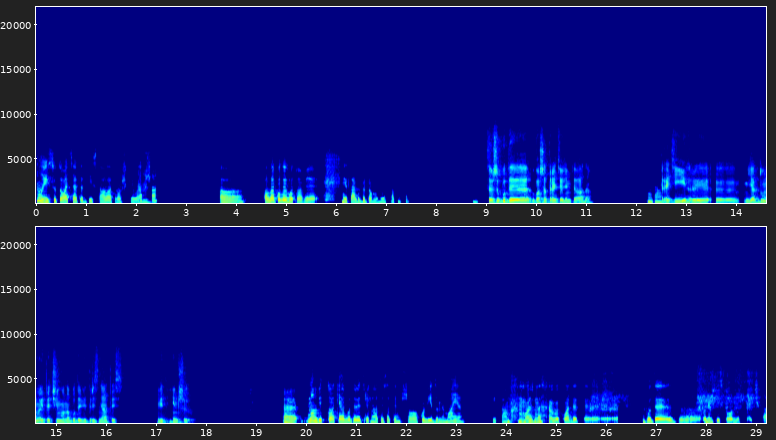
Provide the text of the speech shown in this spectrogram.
ну і ситуація тоді стала трошки легша, е, але були готові і так додому вертатися. Це вже буде ваша третя Олімпіада, Да. треті ігри. Е, Як думаєте, чим вона буде відрізнятись від інших? Е, ну, від Токіо буде відрізнятися тим, що ковіду немає, і там можна виходити буде з олімпійського містечка.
